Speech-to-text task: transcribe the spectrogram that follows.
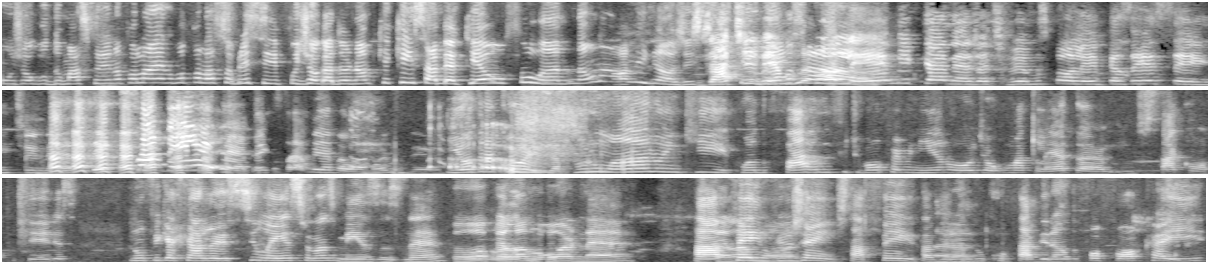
um jogo do masculino, eu falo, ah, eu não vou falar sobre esse jogador, não, porque quem sabe aqui é o fulano. Não, não, amigão. A gente Já tivemos polêmica, né? Já tivemos polêmicas recentes, né? Tem que saber, né? Tem que saber, pelo amor de Deus. E outra coisa, por um ano em que, quando fala de futebol feminino ou de algum atleta em destaque como a Putelhas, não fica aquele silêncio nas mesas, né? Pô, pelo amor, né? Tá pelo feio, amor. viu, gente? Tá feio, tá é. virando, é. tá virando fofoca aí.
